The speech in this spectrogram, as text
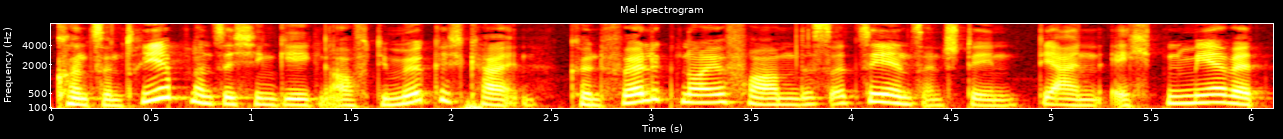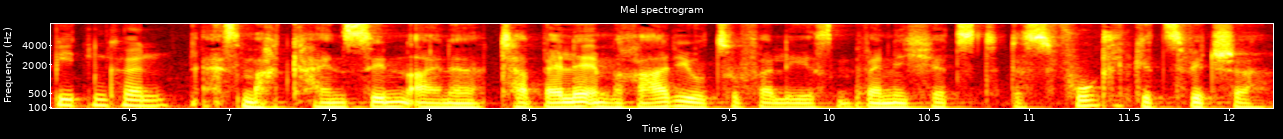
Konzentriert man sich hingegen auf die Möglichkeiten, können völlig neue Formen des Erzählens entstehen, die einen echten Mehrwert bieten können. Es macht keinen Sinn, eine Tabelle im Radio zu verlesen. Wenn ich jetzt das Vogelgezwitscher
